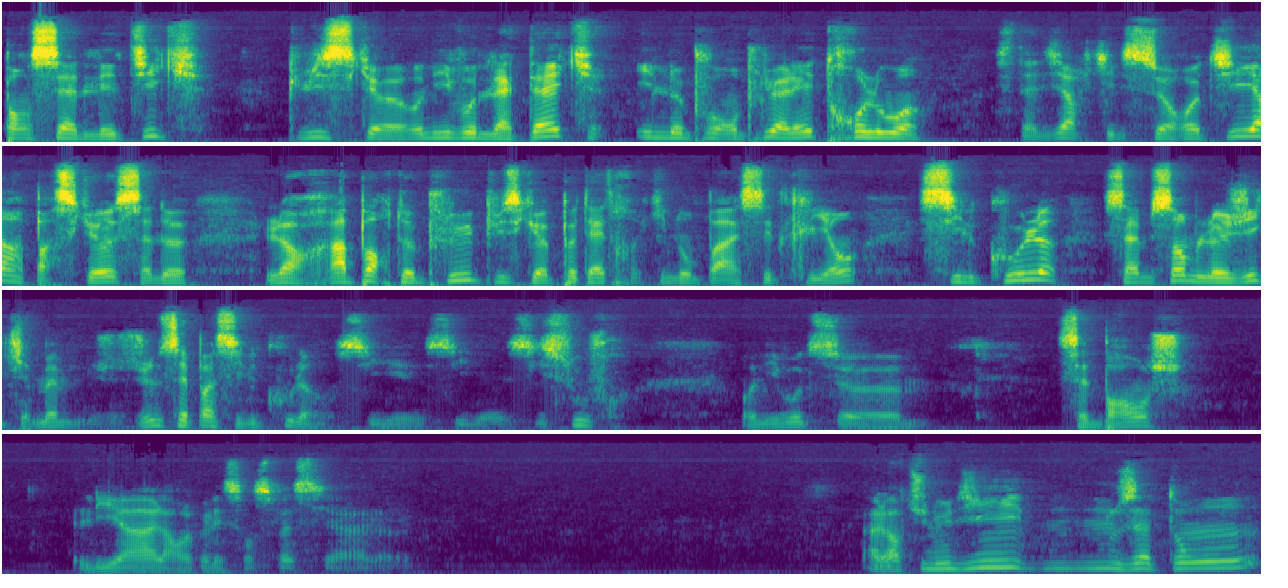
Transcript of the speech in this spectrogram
penser à de l'éthique, puisque au niveau de la tech, ils ne pourront plus aller trop loin. C'est-à-dire qu'ils se retirent parce que ça ne leur rapporte plus, puisque peut-être qu'ils n'ont pas assez de clients. S'ils coulent, ça me semble logique, même je ne sais pas s'ils coulent, hein, s'ils souffrent au niveau de ce, cette branche, l'IA, la reconnaissance faciale. Alors tu nous dis, nous a-t-on...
